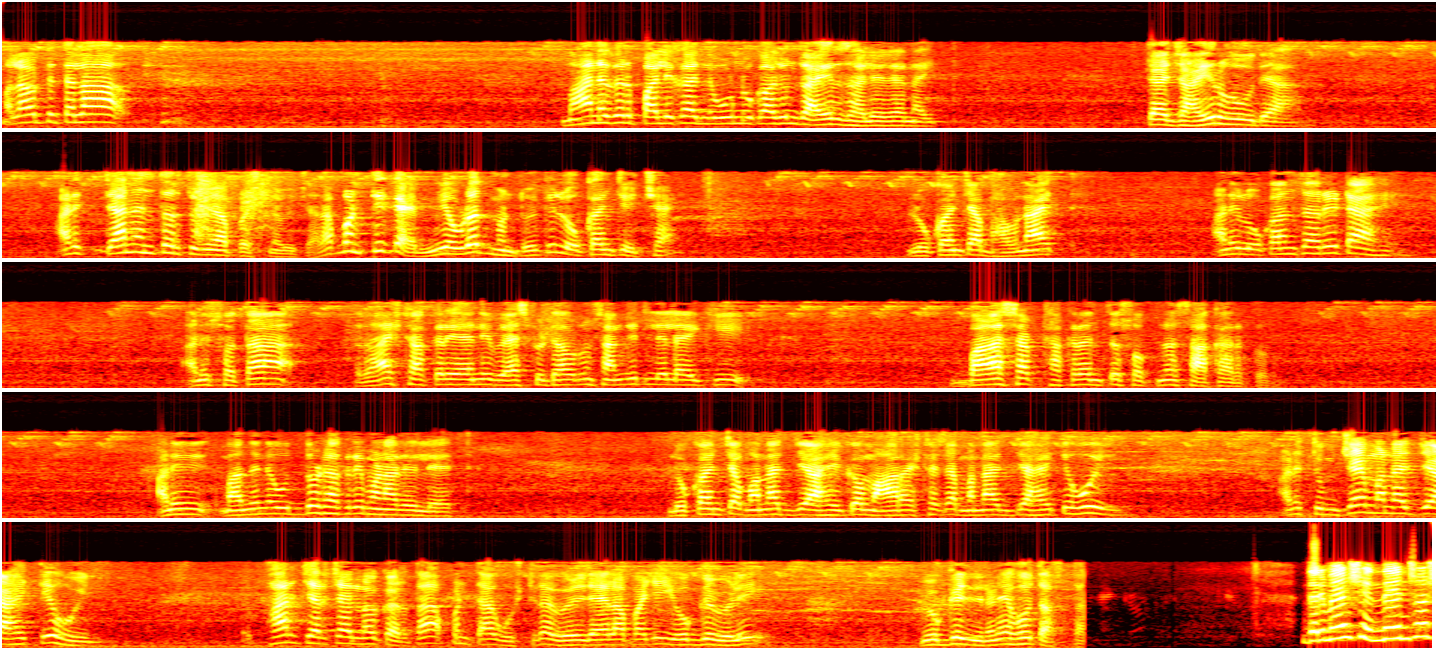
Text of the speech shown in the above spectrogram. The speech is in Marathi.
मला वाटतं त्याला महानगरपालिका निवडणुका अजून जाहीर झालेल्या नाहीत. त्या जाहीर होऊ द्या. आणि त्यानंतर तुम्ही हा प्रश्न विचारा. पण ठीक आहे मी एवढंच म्हणतोय की लोकांची इच्छा आहे. लोकांच्या भावना आहेत आणि लोकांचा रेट आहे. आणि स्वतः राज ठाकरे यांनी व्यासपीठावरून सांगितलेलं आहे की बाळासाहेब ठाकरेंचं स्वप्न साकार करू. आणि माननीय उद्धव ठाकरे म्हणालेले आहेत लोकांच्या मनात जे आहे किंवा महाराष्ट्राच्या मनात जे आहे ते होईल. आणि तुमच्या मनात जे आहे ते होईल. फार चर्चा न करता आपण त्या गोष्टीला वेळ द्यायला पाहिजे. योग्य वेळी योग्य निर्णय होत असतात. दरम्यान शिंदेच्या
